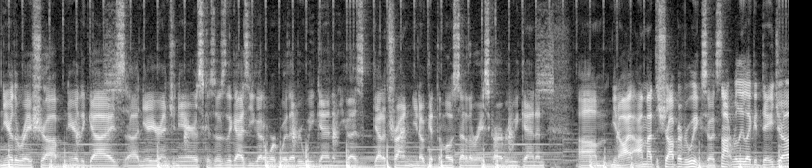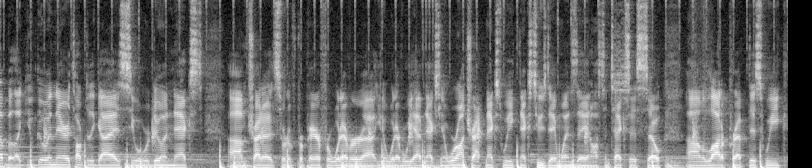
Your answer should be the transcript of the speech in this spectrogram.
near the race shop, near the guys, uh, near your engineers, because those are the guys that you got to work with every weekend, and you guys got to try and you know get the most out of the race car every weekend. And um, you know, I, am at the shop every week, so it's not really like a day job, but like you go in there, talk to the guys, see what we're doing next, um, try to sort of prepare for whatever uh, you know whatever we have next. You know, we're on track next week, next Tuesday and Wednesday in Austin, Texas. So um, a lot of prep this week.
